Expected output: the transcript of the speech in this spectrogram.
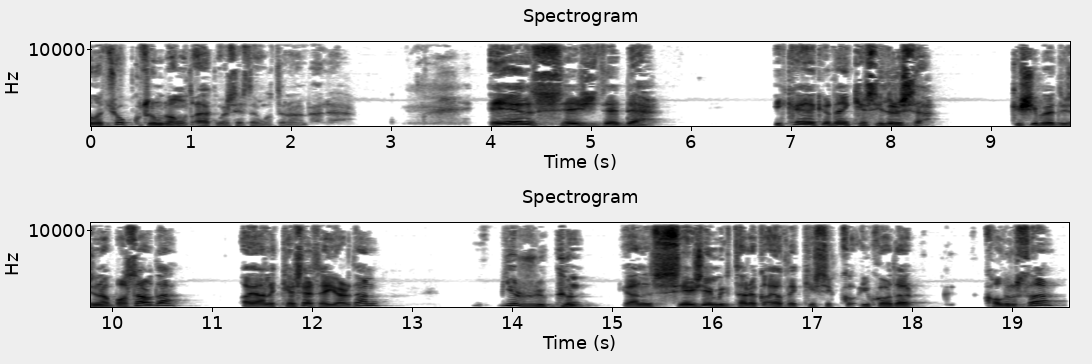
Buna çok kusurumuz var. Ayak meselesi muhtemelen böyle. Eğer secdede iki ayak yerden kesilirse Kişi böyle dizine basar da ayağını keserse yerden bir rükün yani secde miktarı ayakta kişi yukarıda kalırsa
